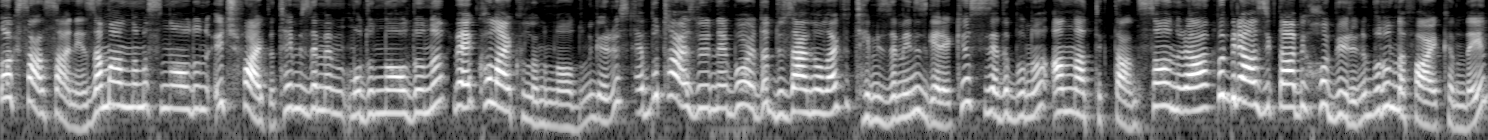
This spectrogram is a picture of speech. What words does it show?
90 saniye zamanlamasının olduğunu, 3 farklı temizleme modunun olduğunu ve kolay kullanımlı olduğunu görürüz. E, bu tarz ürünleri bu arada düzenli olarak da temizlemeniz gerekiyor. Size de bunu anlattıktan sonra bu birazcık daha bir hobi ürünü. Bunun da farkındayım.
